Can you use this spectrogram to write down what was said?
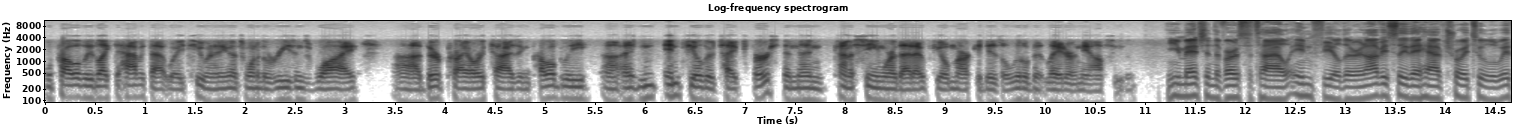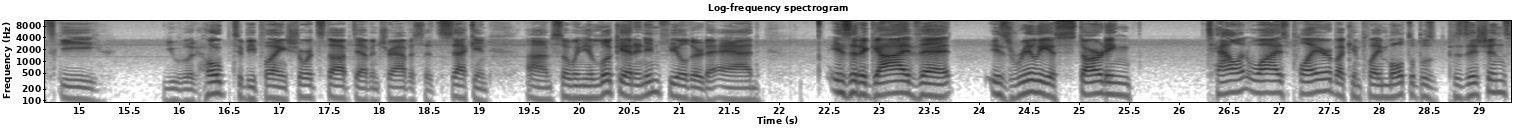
will probably like to have it that way too. And I think that's one of the reasons why uh, they're prioritizing probably uh, an infielder type first, and then kind of seeing where that outfield market is a little bit later in the offseason. You mentioned the versatile infielder, and obviously they have Troy Tulowitzki. You would hope to be playing shortstop, Devon Travis at second. Um, so when you look at an infielder to add, is it a guy that is really a starting talent wise player, but can play multiple positions.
